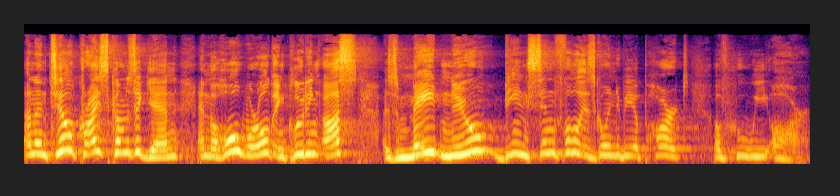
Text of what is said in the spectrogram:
And until Christ comes again and the whole world, including us, is made new, being sinful is going to be a part of who we are.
